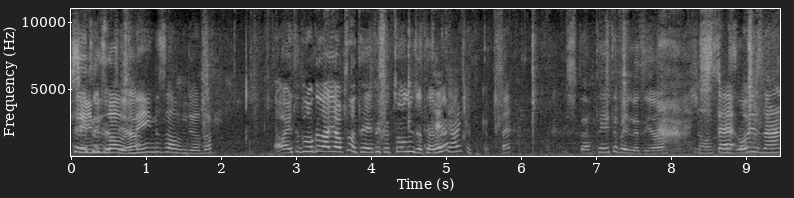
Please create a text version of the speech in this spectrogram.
şeyinizi alın, ya. neyinizi alın diyordu. AYT'den o kadar yaptın da TYT kötü olunca tabii. Evet herkesin kötü. İşte TYT belledi ya. İşte o yüzden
